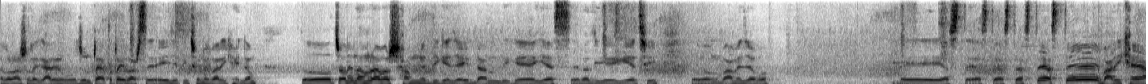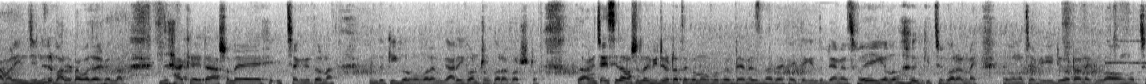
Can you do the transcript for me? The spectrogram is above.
এখন আসলে গাড়ির ওজনটা এতটাই বাড়ছে, এই যে পিছনে বাড়ি খাইলাম। তো চলেন আমরা আবার সামনের দিকে যাই, ডান দিকে ইয়েস এবার গিয়েছি এবং বামে যাব। এই আস্তে আস্তে আস্তে আস্তে আস্তে, বাড়ি খেয়ে আমার ইঞ্জিনের বারোটা বাজায় ফেললাম। যাক, এটা আসলে ইচ্ছাকৃত না, কিন্তু কি করব বলেন, গাড়ি কন্ট্রোল করা কষ্ট। তো আমি চাইছিলাম আসলে ভিডিওটাতে কোনো প্রকার ড্যামেজ না দেখাইতে, কিন্তু ড্যামেজ হয়েই গেল, কিছু করার নাই। এবং হচ্ছে ভিডিওটা অনেক লং হচ্ছে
